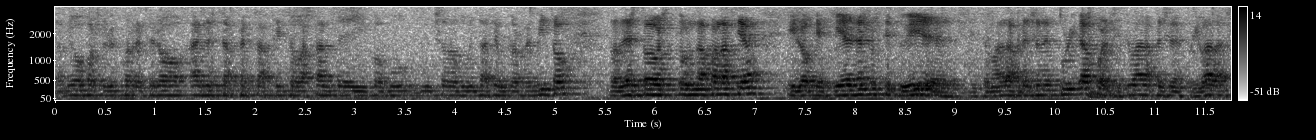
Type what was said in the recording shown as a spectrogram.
El amigo José Luis Corretero en este aspecto ha escrito bastante y con mucha documentación que os remito, donde esto es una falacia y lo que quieren es sustituir el sistema de las pensiones públicas por el sistema de las pensiones privadas,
